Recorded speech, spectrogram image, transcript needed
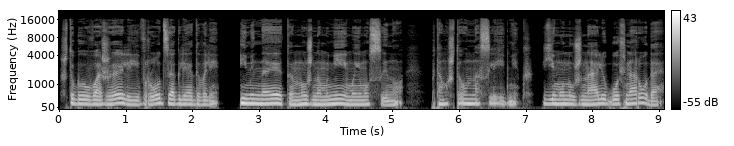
чтобы уважали и в рот заглядывали. Именно это нужно мне и моему сыну, потому что он наследник, ему нужна любовь народа.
